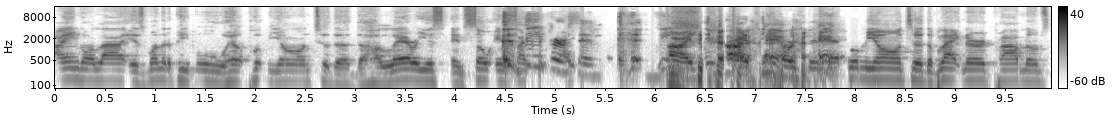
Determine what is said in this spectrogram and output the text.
I ain't gonna lie, is one of the people who helped put me on to the the hilarious and so insightful. the person. The- all right, all right, the person that put me on to the Black Nerd Problems,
